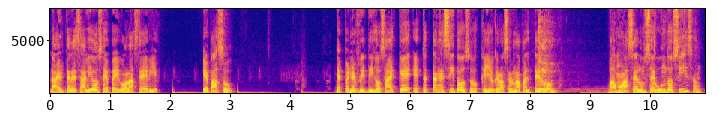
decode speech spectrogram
La gente le salió, se pegó la serie. ¿Qué pasó? Después Netflix dijo, ¿sabes qué? Esto es tan exitoso que yo quiero hacer una parte 2. Vamos a hacer un segundo season.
